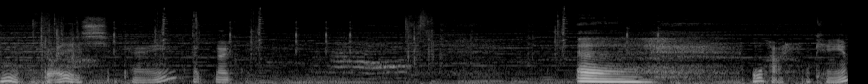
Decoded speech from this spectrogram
Hm, Dolch. Okay. Nein. Äh. Oha, okay.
